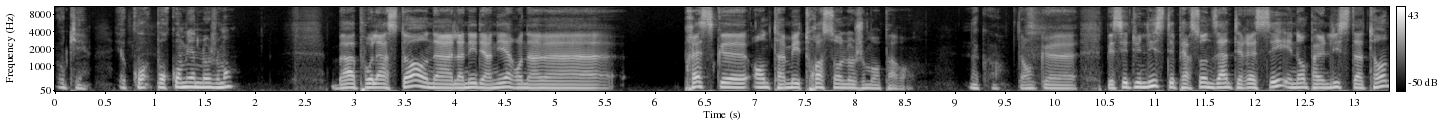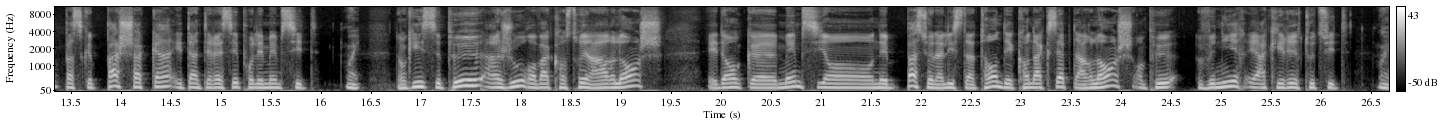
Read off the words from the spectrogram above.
Ok. Et co- pour combien de logements? Bah, pour l'instant, on a l'année dernière, on a euh, presque entamé 300 logements par an. D'accord. Donc, euh, mais c'est une liste des personnes intéressées et non pas une liste d'attente parce que pas chacun est intéressé pour les mêmes sites. Oui. Donc, il se peut, un jour, on va construire à Arlanche. Et donc, euh, même si on n'est pas sur la liste d'attente et qu'on accepte Arlanche, on peut venir et acquérir tout de suite. Oui.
